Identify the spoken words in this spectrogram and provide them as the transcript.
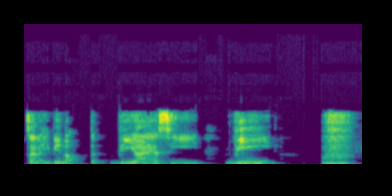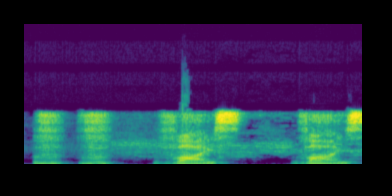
再来一遍呢的 v i s e v v v v vice vice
